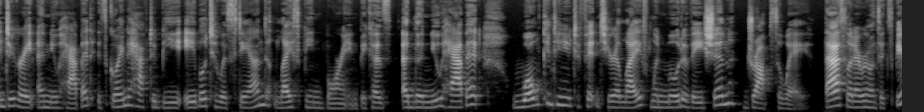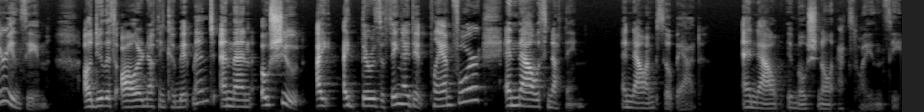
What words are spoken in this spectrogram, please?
integrate a new habit, it's going to have to be able to withstand life being boring because uh, the new habit won't continue to fit into your life when motivation drops away. That's what everyone's experiencing. I'll do this all or nothing commitment and then oh shoot, I, I there was a thing I didn't plan for and now it's nothing. And now I'm so bad. And now emotional X, Y, and Z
